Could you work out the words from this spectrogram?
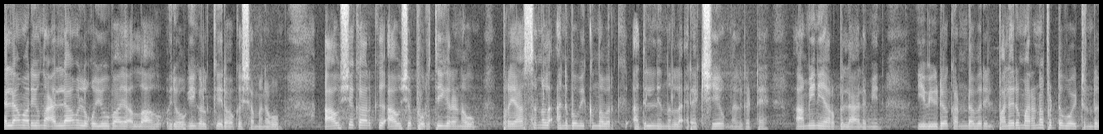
എല്ലാം അറിയുന്ന അല്ലാമൽ ഖുയൂബായ അള്ളാഹു രോഗികൾക്ക് രോഗശമനവും ആവശ്യക്കാർക്ക് ആവശ്യ പൂർത്തീകരണവും പ്രയാസങ്ങൾ അനുഭവിക്കുന്നവർക്ക് അതിൽ നിന്നുള്ള രക്ഷയും നൽകട്ടെ. ആമീൻ യാ ആലമീൻ. ഈ വീഡിയോ കണ്ടവരിൽ പലരും മരണപ്പെട്ടു പോയിട്ടുണ്ട്.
